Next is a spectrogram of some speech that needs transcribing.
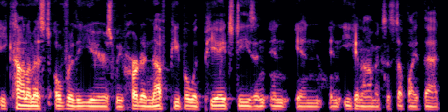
economists over the years. We've heard enough people with PhDs in in in, in economics and stuff like that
